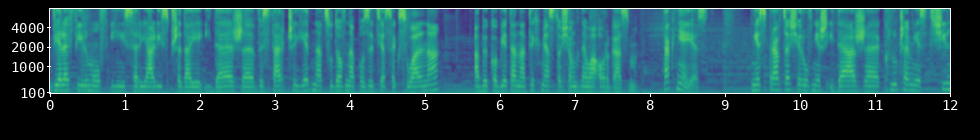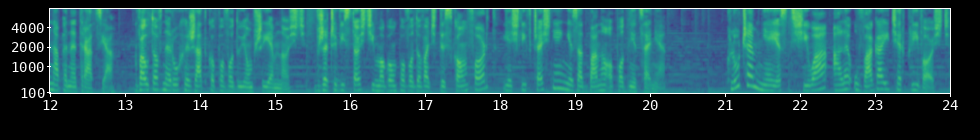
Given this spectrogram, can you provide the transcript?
Wiele filmów i seriali sprzedaje ideę, że wystarczy jedna cudowna pozycja seksualna, aby kobieta natychmiast osiągnęła orgazm. Tak nie jest. Nie sprawdza się również idea, że kluczem jest silna penetracja. Gwałtowne ruchy rzadko powodują przyjemność. W rzeczywistości mogą powodować dyskomfort, jeśli wcześniej nie zadbano o podniecenie. Kluczem nie jest siła, ale uwaga i cierpliwość.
